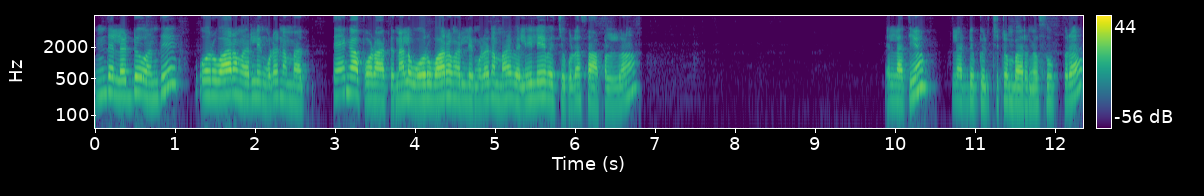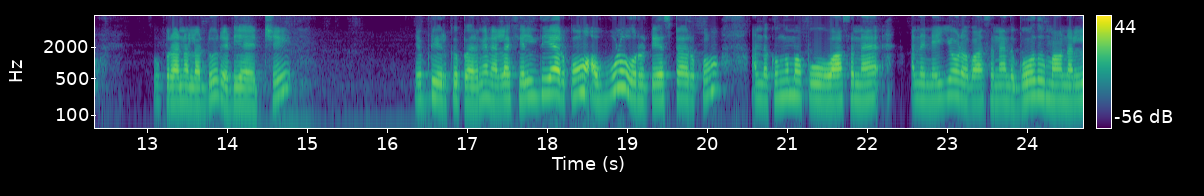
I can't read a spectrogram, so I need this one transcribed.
இந்த லட்டு வந்து ஒரு வாரம் வரலையும் கூட நம்ம தேங்காய் போடாததுனால ஒரு வாரம் வரலையும் கூட நம்ம வெளியிலே வச்சு கூட சாப்பிட்லாம். எல்லாத்தையும் லட்டு பிடிச்சிட்டோம் பாருங்கள் சூப்பராக சூப்பரான லட்டு ரெடி ஆயிடுச்சு. எப்படி இருக்குது பாருங்கள் நல்லா ஹெல்த்தியாக இருக்கும் அவ்வளோ ஒரு டேஸ்ட்டாக இருக்கும். அந்த குங்குமப்பூ வாசனை அந்த நெய்யோட வாசனை அந்த கோதுமை மாவு நல்ல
